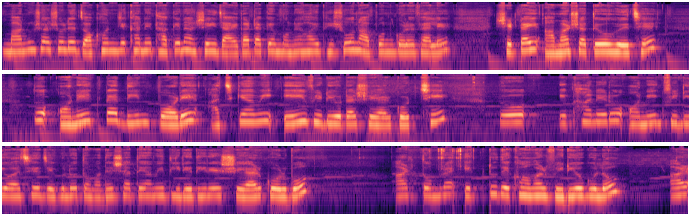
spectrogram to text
মানুষ আসলে যখন যেখানে থাকে না, সেই জায়গাটাকে মনে হয় ভীষণ আপন করে ফেলে। সেটাই আমার সাথেও হয়েছে। তো অনেকটা দিন পরে আজকে আমি এই ভিডিওটা শেয়ার করছি। তো এখানেরও অনেক ভিডিও আছে যেগুলো তোমাদের সাথে আমি ধীরে ধীরে শেয়ার করব। আর তোমরা একটু দেখো আমার ভিডিওগুলো আর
